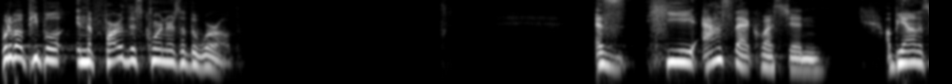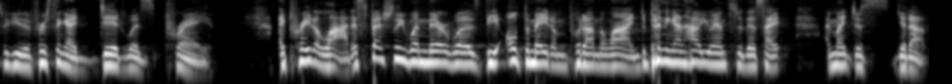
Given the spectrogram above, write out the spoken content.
What about people in the farthest corners of the world? As he asked that question, I'll be honest with you, the first thing I did was pray. I prayed a lot, especially when there was the ultimatum put on the line. Depending on how you answer this, I, I might just get up.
